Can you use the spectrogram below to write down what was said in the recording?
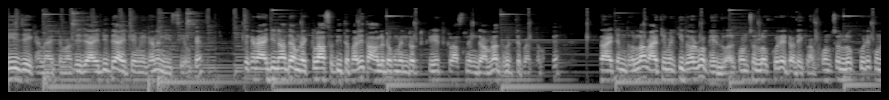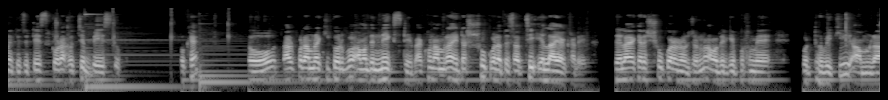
এই যে এখানে আইটেম আছে, এই যে আইডিতে আইটেম এখানে নিছি ওকে সেখানে আইডি না দিয়ে আমরা ক্লাসও দিতে পারি, তাহলে document dot create class name দিয়ে আমরা ধরতে পারতাম ওকে তো আইটেম ধরলাম আইটেমের কি ধরবো? ভ্যালু আর কনসোল লক করে এটা দেখলাম। কনসোল লক করে কোনো কিছু টেস্ট করা হচ্ছে বেস ওকে তো তারপর আমরা কি করব? আমাদের নেক্সট স্টেপ এখন আমরা এটা শো করাতে চাচ্ছি এলআই আকারে। তো এলআই আকারে শো করানোর জন্য আমাদেরকে প্রথমে করতে হবে কি? আমরা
